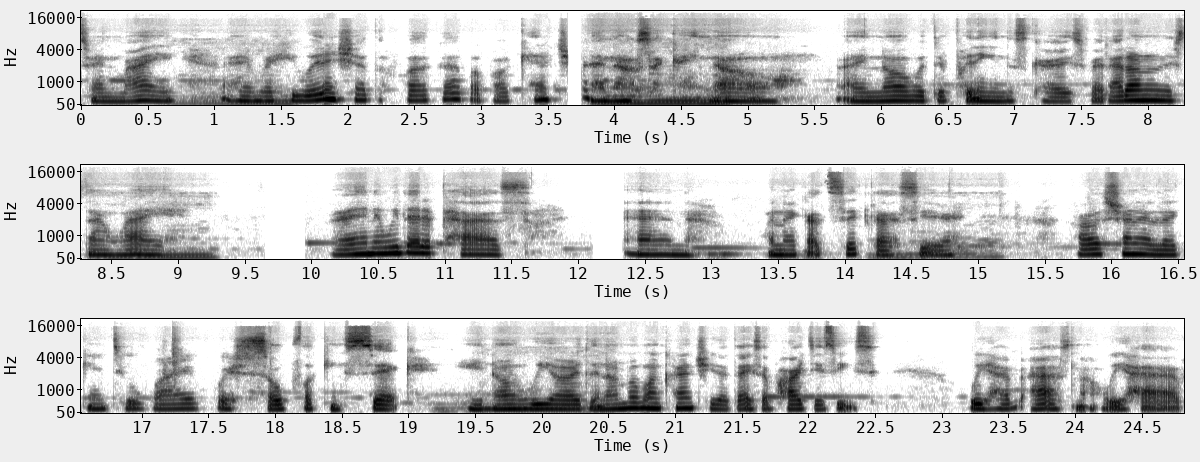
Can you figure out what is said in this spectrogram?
So in Mike, I remember he wouldn't shut the fuck up about chemtrails. And I was like, I know. I know what they're putting in the skies, but I don't understand why. And then we let it pass. And when I got sick last year, I was trying to look into why we're so fucking sick. You know, we are the number one country that dies of heart disease. We have asthma, we have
